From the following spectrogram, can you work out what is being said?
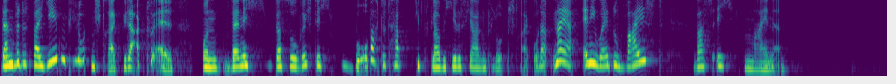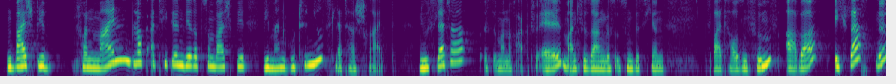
dann wird es bei jedem Pilotenstreik wieder aktuell. Und wenn ich das so richtig beobachtet habe, gibt es, glaube ich, jedes Jahr einen Pilotenstreik, oder? Naja, anyway, du weißt, was ich meine. Ein Beispiel von meinen Blogartikeln wäre zum Beispiel, wie man gute Newsletter schreibt. Newsletter ist immer noch aktuell. Manche sagen, das ist ein bisschen 2005, aber ich sag, ne,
